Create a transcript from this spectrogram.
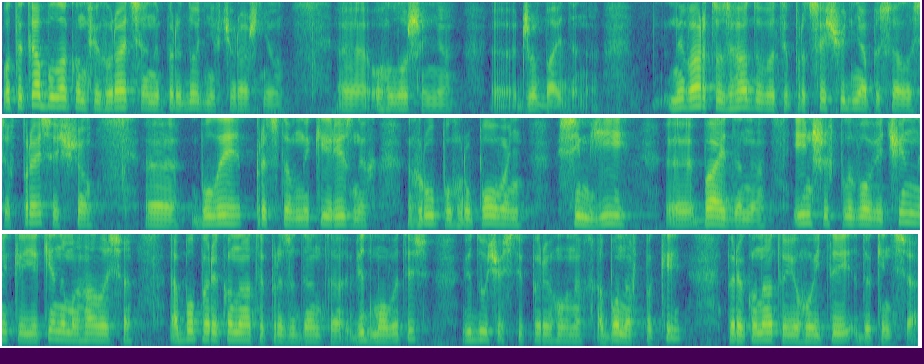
От така була конфігурація напередодні вчорашнього е, оголошення е, Джо Байдена. Не варто згадувати про це щодня писалося в пресі, що були представники різних груп, угруповань, сім'ї Байдена, інші впливові чинники, які намагалися або переконати президента відмовитись від участі в перегонах, або навпаки, переконати його йти до кінця.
